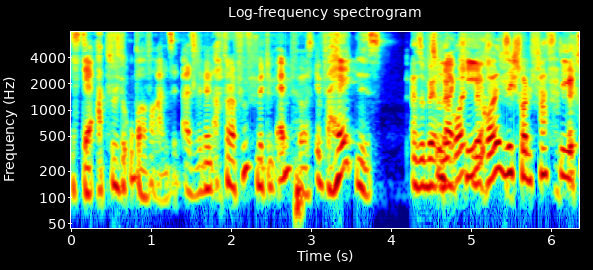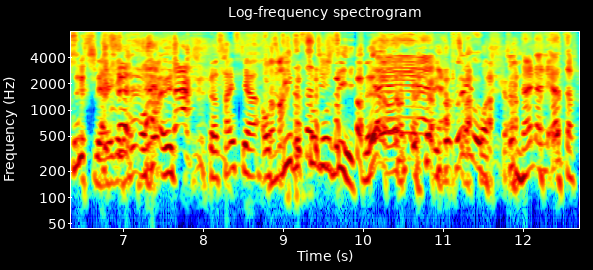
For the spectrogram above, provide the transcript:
ist der absolute Oberwahnsinn. Also wenn du einen 805 mit dem Amp hörst, im Verhältnis also mir, mir, roll, mir rollen sich schon fast die Fußnägel. Das heißt ja aus macht Liebe das zur Musik. Ne? Ja, ja, ja. Entschuldigung. Entschuldigung. Nein, nein, ernsthaft.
